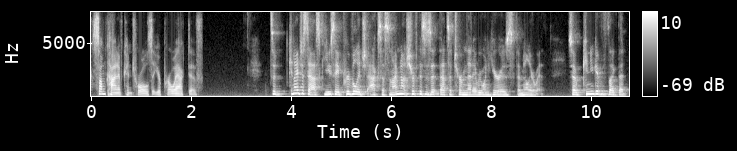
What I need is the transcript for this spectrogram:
some kind of controls that you're proactive. So can I just ask, you say privileged access, and I'm not sure if this is a, that's a term that everyone here is familiar with. So can you give like that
